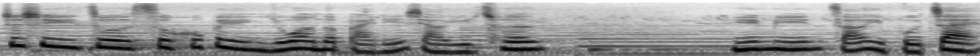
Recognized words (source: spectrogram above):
这是一座似乎被遗忘的百年小渔村，渔民早已不在，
